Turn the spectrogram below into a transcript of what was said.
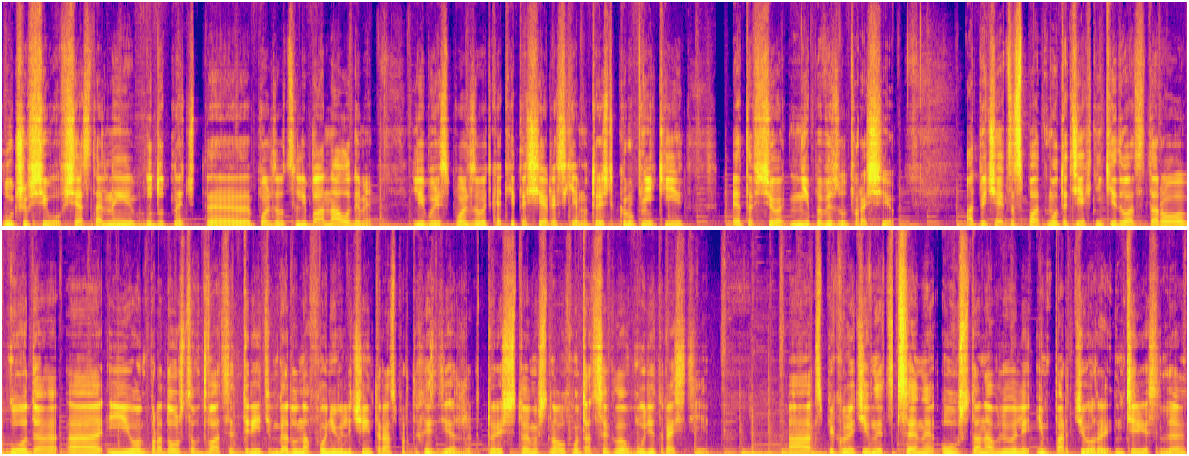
лучше всего. Все остальные будут, значит, э, пользоваться либо аналогами, либо использовать какие-то серые схемы. То есть крупники это все не повезут в Россию. Отмечается спад мототехники 22 года, а, и он продолжится в 2023 году на фоне увеличения транспортных издержек. То есть стоимость новых мотоциклов будет расти. А спекулятивные цены устанавливали импортеры. Интересно, да?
